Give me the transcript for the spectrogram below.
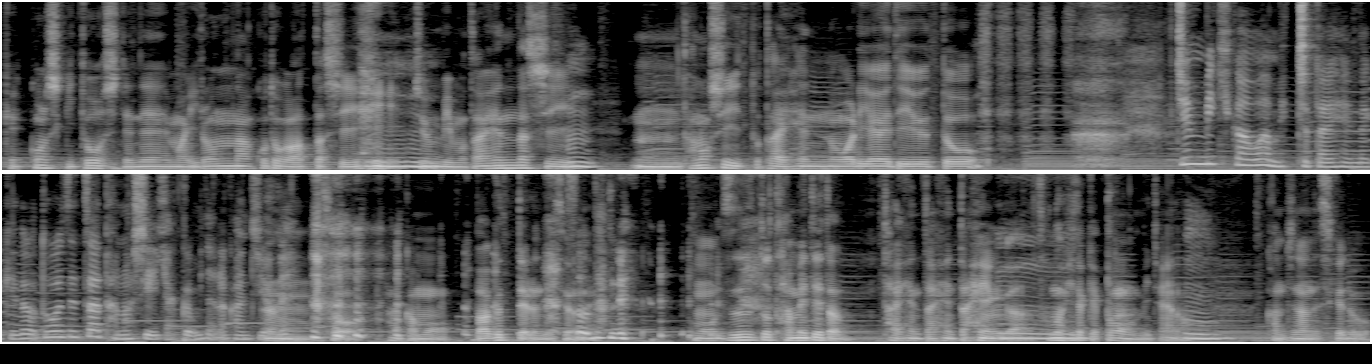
結婚式通してね、まあ、いろんなことがあったし、準備も大変だうし、ん。うん、楽しいと大変の割合で言うと、準備期間はめっちゃ大変だけど当日は楽しい100みたいな感じよね、うん、そう。なんかもうバグってるんですよね。そうだね。もうずっと溜めてた大変大変大変がうん。その日だけポンみたいなうん。感じなんですけど、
